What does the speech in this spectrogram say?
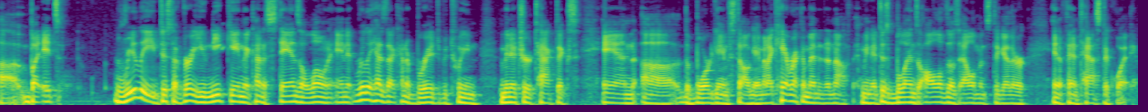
Uh, but it's really just a very unique game that kind of stands alone and it really has that kind of bridge between miniature tactics and uh, the board game style game and i can't recommend it enough. I mean it just blends all of those elements together in a fantastic way.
